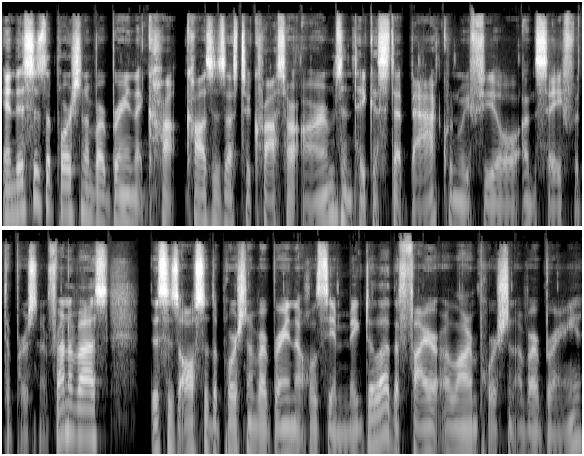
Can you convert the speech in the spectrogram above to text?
And this is the portion of our brain that ca- causes us to cross our arms and take a step back when we feel unsafe with the person in front of us. This is also the portion of our brain that holds the amygdala, the fire alarm portion of our brain.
